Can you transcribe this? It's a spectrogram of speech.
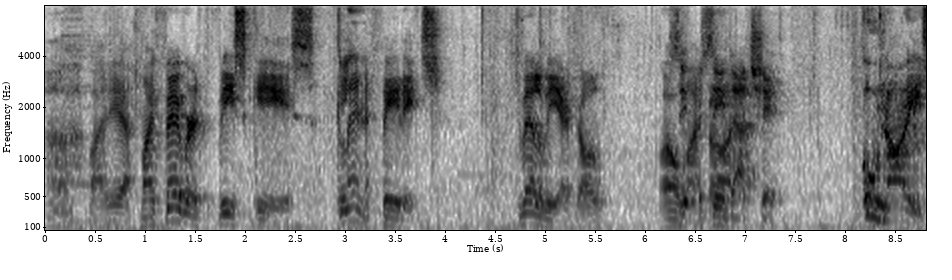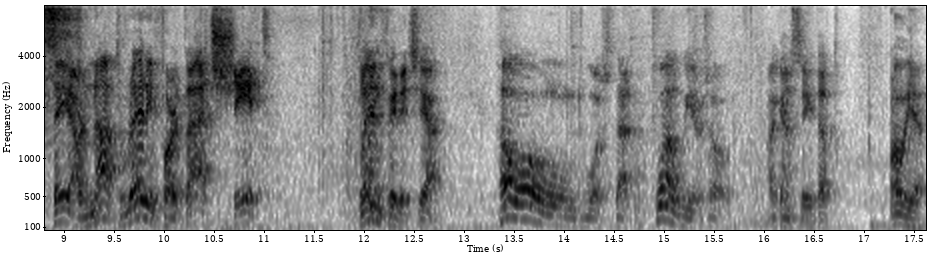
Ah, but yeah, my favorite whiskey is Glenfiddich. 12 years old. Oh see, my god. see that shit. Oh, nice! They are not ready for that shit. Glenfiddich, yeah. How old was that? 12 years old. I can see that. Oh, yeah.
